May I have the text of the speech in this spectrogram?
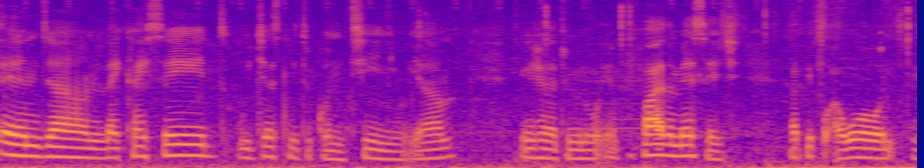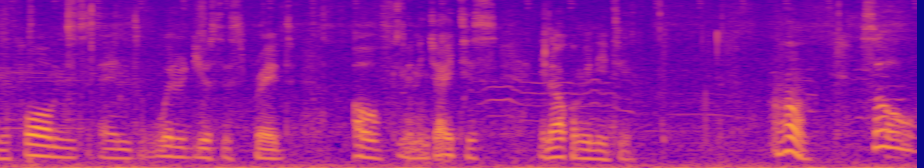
and um, like I said, we just need to continue. Yeah, make sure that we will amplify the message that people are well informed and we reduce the spread of meningitis in our community. Uh-huh. So,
